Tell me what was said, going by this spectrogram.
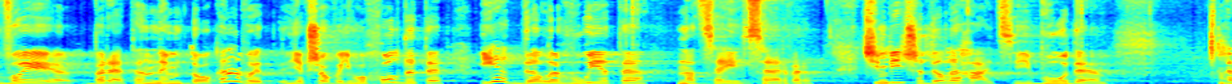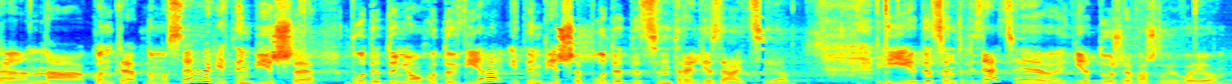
ви берете ним токен, ви, якщо ви його холдите, і делегуєте на цей сервер. Чим більше делегацій буде на конкретному сервері, тим більше буде до нього довіра, і тим більше буде децентралізація. І децентралізація є дуже важливою.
